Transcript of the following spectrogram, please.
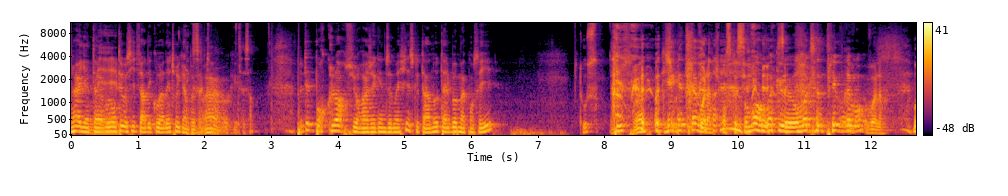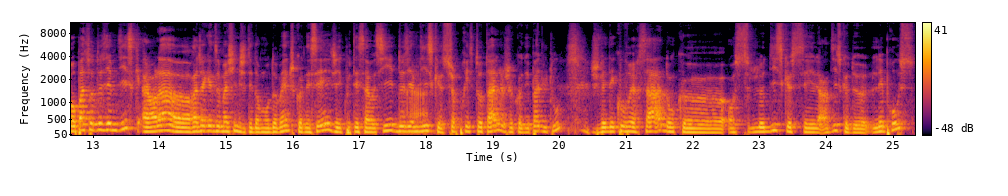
Ouais, il y a ta Mais- volonté aussi de faire découvrir des trucs un peu. Exactement. Ouais, ok. C'est ça. Peut-être pour clore sur Rage Against the Machine, est-ce que tu as un autre album à conseiller? Tous. Tous Ouais, très bien. Voilà, je pense que c'est. Au moins, on voit, que, on voit que ça te plaît vraiment. Voilà. Bon, on passe au deuxième disque. Alors là, euh, Rage Against the Machine, j'étais dans mon domaine, je connaissais, j'ai écouté ça aussi. Deuxième Ah. disque, surprise totale, je connais pas du tout. Je vais découvrir ça. Donc, euh, on le disque, c'est un disque de Leprous.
